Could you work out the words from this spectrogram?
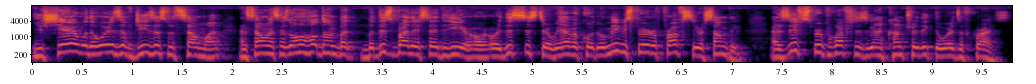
you share with the words of Jesus with someone, and someone says, Oh, hold on, but, but this brother said here, or, or this sister, we have a quote, or maybe spirit of prophecy or something, as if spirit of prophecy is going to contradict the words of Christ.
